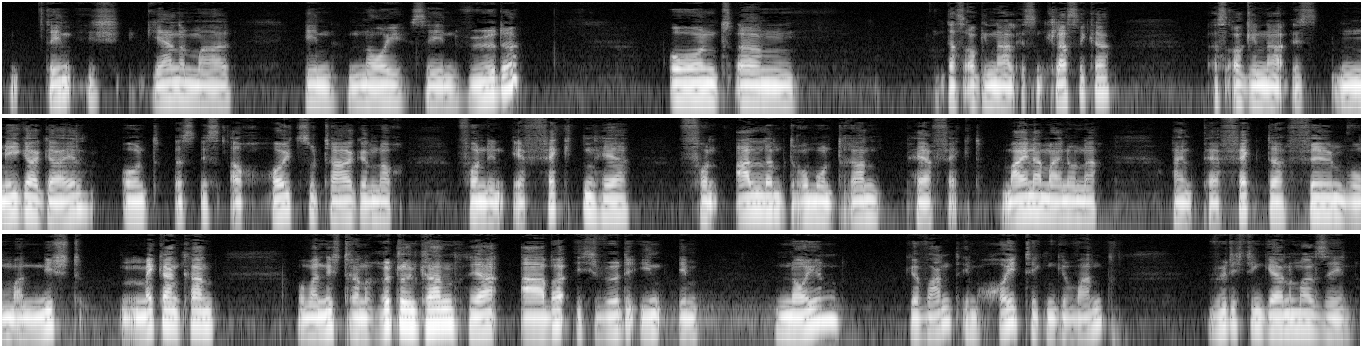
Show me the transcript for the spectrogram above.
den ich gerne mal in neu sehen würde. Und ähm, das Original ist ein Klassiker. Das Original ist mega geil und es ist auch heutzutage noch von den Effekten her, von allem drum und dran perfekt. Meiner Meinung nach ein perfekter Film, wo man nicht meckern kann, wo man nicht dran rütteln kann, ja, aber ich würde ihn im neuen Gewand, im heutigen Gewand, würde ich den gerne mal sehen.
